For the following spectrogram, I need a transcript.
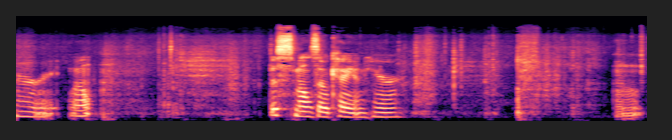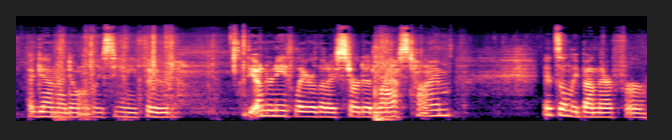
All right, well, this smells okay in here. And again, I don't really see any food. The underneath layer that I started last time, it's only been there for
